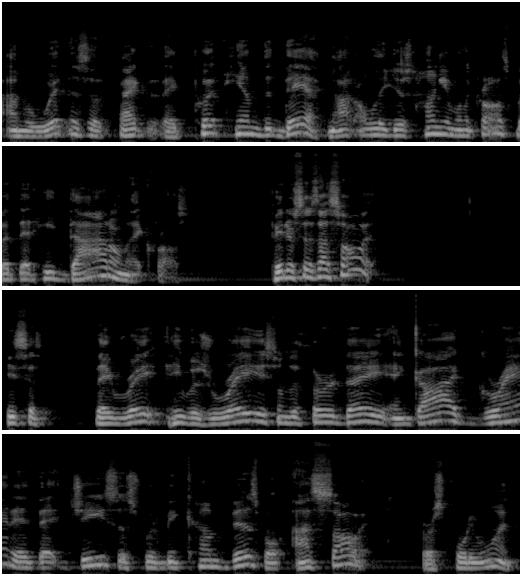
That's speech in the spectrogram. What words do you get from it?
I'm a witness of the fact that they put him to death, not only just hung him on the cross, but that he died on that cross. Peter says, I saw it. He says, they ra- he was raised on the third day, and God granted that Jesus would become visible. I saw it. Verse 41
